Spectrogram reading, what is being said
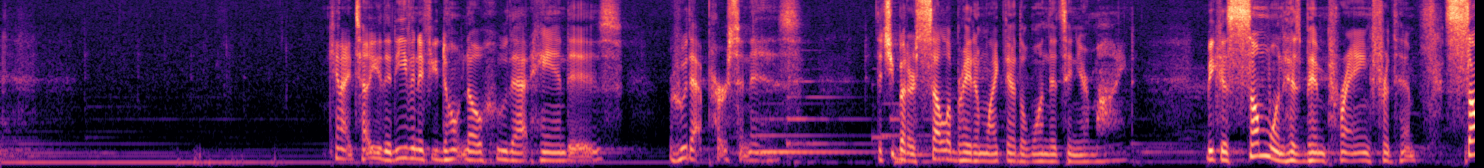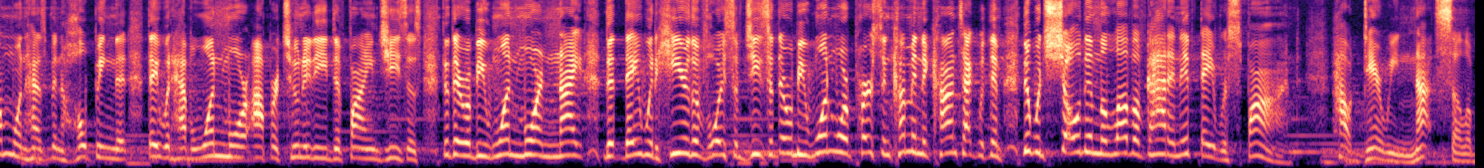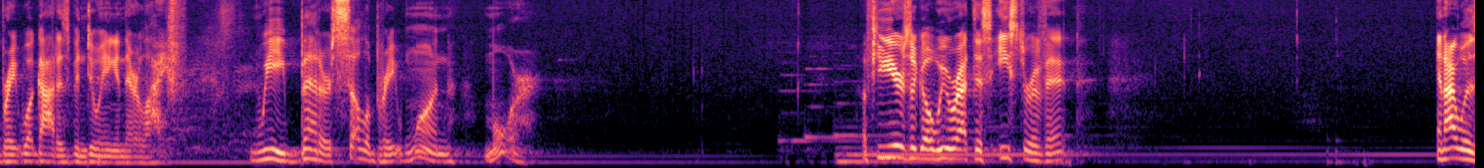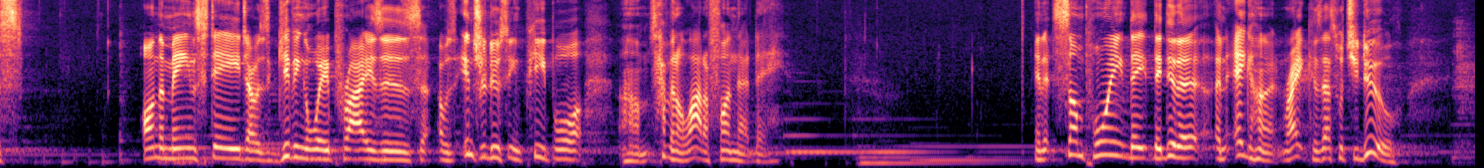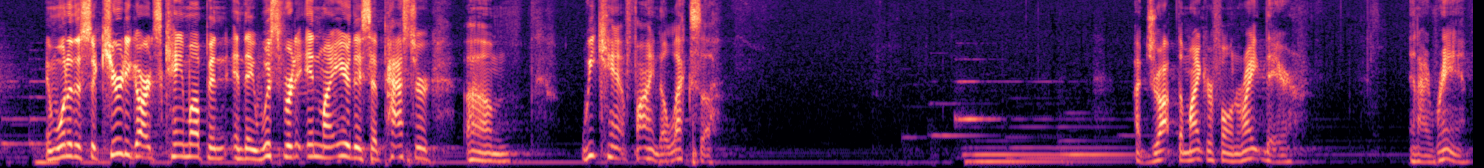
Can I tell you that even if you don't know who that hand is or who that person is, that you better celebrate them like they're the one that's in your mind? Because someone has been praying for them. Someone has been hoping that they would have one more opportunity to find Jesus, that there would be one more night that they would hear the voice of Jesus, that there would be one more person come into contact with them that would show them the love of God. And if they respond, how dare we not celebrate what God has been doing in their life? We better celebrate one more. A few years ago, we were at this Easter event and I was on the main stage. I was giving away prizes. I was introducing people. Um, I was having a lot of fun that day. And at some point, they, they did a, an egg hunt, right? Because that's what you do. And one of the security guards came up and, and they whispered in my ear, they said, Pastor, um, we can't find Alexa. I dropped the microphone right there and I ran.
